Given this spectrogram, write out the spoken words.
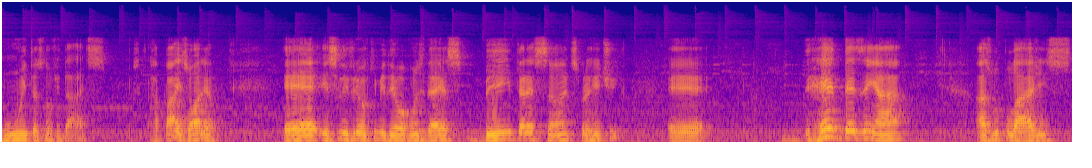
muitas novidades. Rapaz, olha, é, esse livrinho aqui me deu algumas ideias bem interessantes para a gente é, redesenhar as lupulagens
